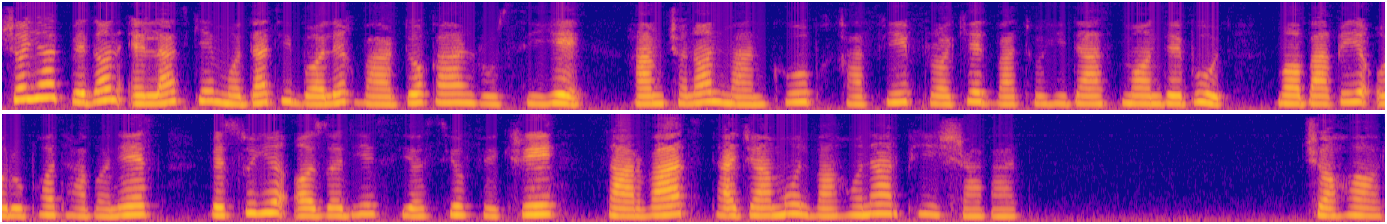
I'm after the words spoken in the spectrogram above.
شاید بدان علت که مدتی بالغ بر دو قرن روسیه همچنان منکوب خفیف راکد و تهی دست مانده بود. اما بقیه اروپا توانست به سوی آزادی سیاسی و فکری ثروت تجمل و هنر پیش رود. چهار.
